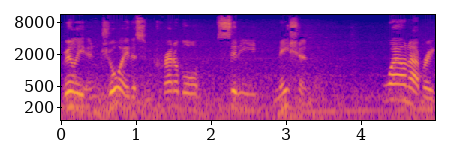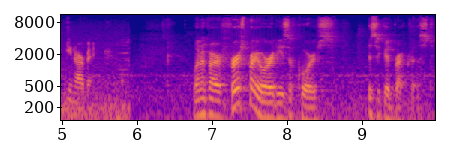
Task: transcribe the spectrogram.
really enjoy this incredible city nation while not breaking our bank. One of our first priorities, of course, is a good breakfast.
